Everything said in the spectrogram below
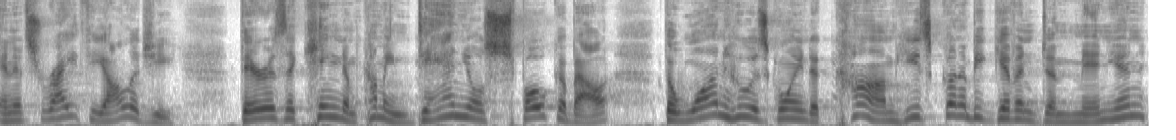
And it's right theology. There is a kingdom coming. Daniel spoke about the one who is going to come. He's going to be given dominion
